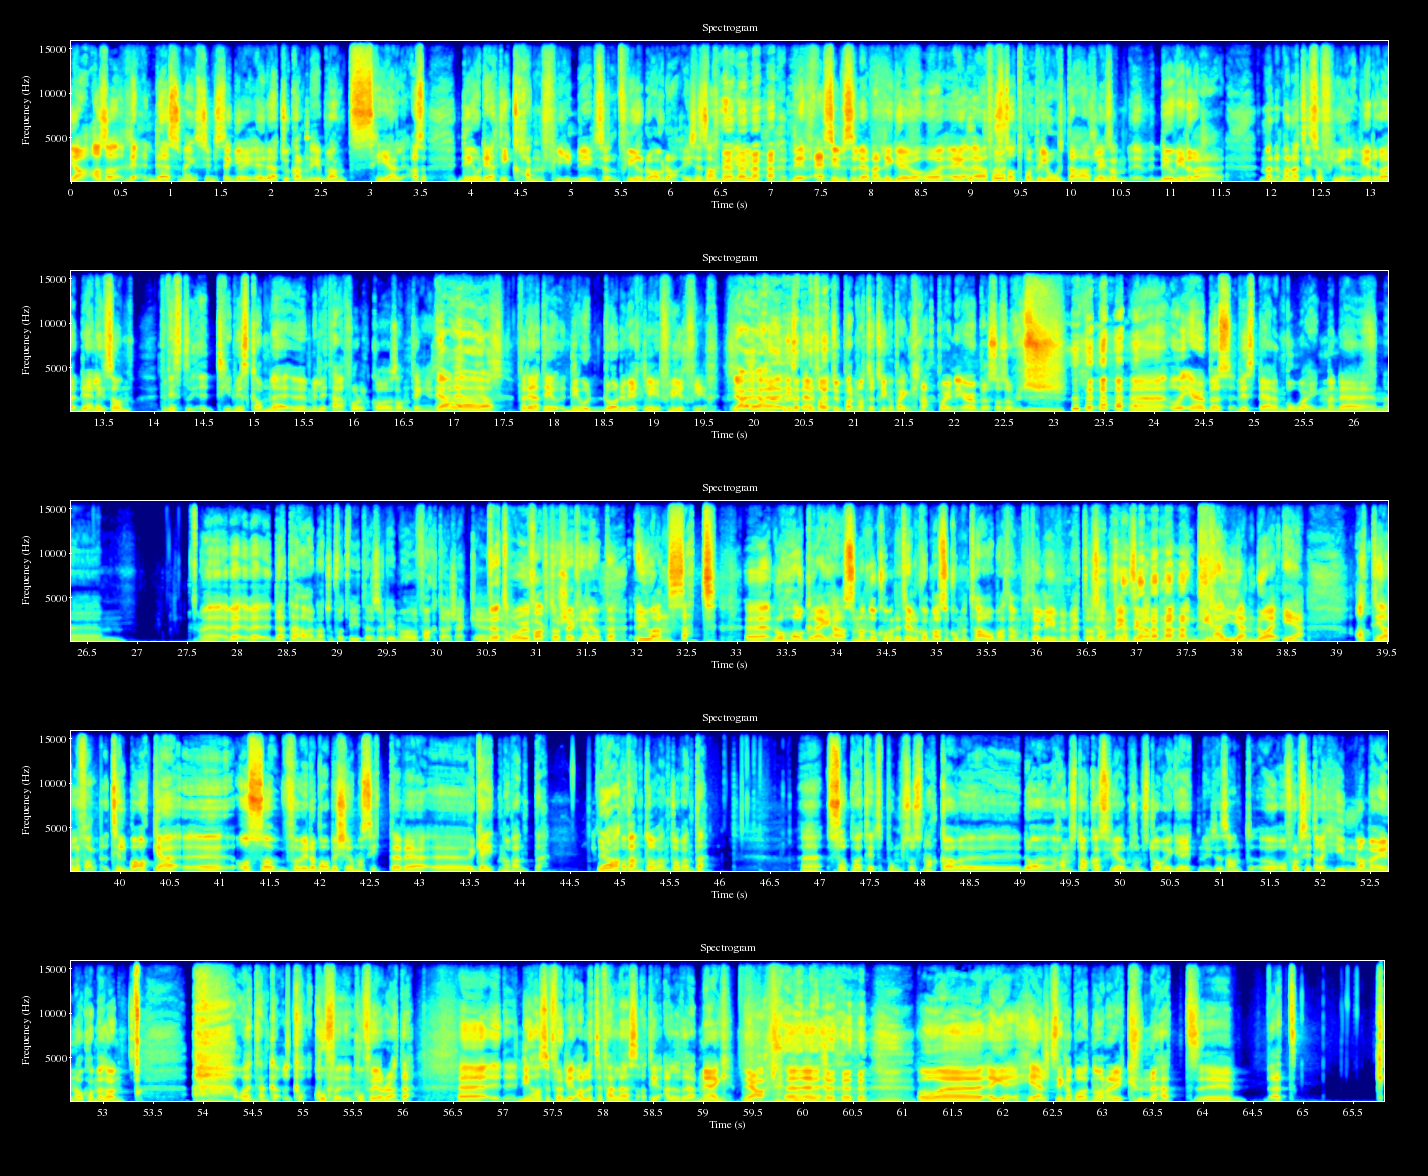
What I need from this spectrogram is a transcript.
Ja, altså, det, det som jeg syns er gøy, er det at du kan iblant se altså, Det er jo det at de kan fly, de flyr du òg, da. Ikke sant? Det jo, det, jeg syns det er veldig gøy, og, jeg, jeg har forstått på piloter at liksom Det er jo Widerøe her, men, men at de som flyr Widerøe, det er liksom Det er visst tidvis gamle eh, militærfolk og sånne ting. Ikke sant? ja. ja, at det, er det er jo da du virkelig flyr, flyr. Ja, ja. Uh, I stedet for at du på en måte trykker på en knapp på en Airbus, og så uh, Og Airbus visst bedre enn Boeing, men det er en ve- Dette har jeg nettopp fått vite, så vi må faktasjekke. Dette må vi faktasjekke, Ja. Kjente. Uansett, eh, nå hogger jeg her, sånn at nå kommer det til å komme masse kommentarer om at jeg må ta livet mitt og sånne ting. sikkert Men greien da er at i alle fall, tilbake, eh, og så får vi da bare beskjed om å sitte ved eh, gaten og vente. Ja. Og vente og vente og vente. Eh, Så på et tidspunkt så snakker eh, da han stakkars fyren som står i gaten, ikke sant? Og folk sitter og himler med øynene og kommer sånn Og jeg tenker, hvorfor, hvorfor gjør du dette? Eh, De har selvfølgelig alle til felles at de er eldre enn meg. ja. Eh, og eh, jeg er helt sikker på at noen av de kunne hett et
